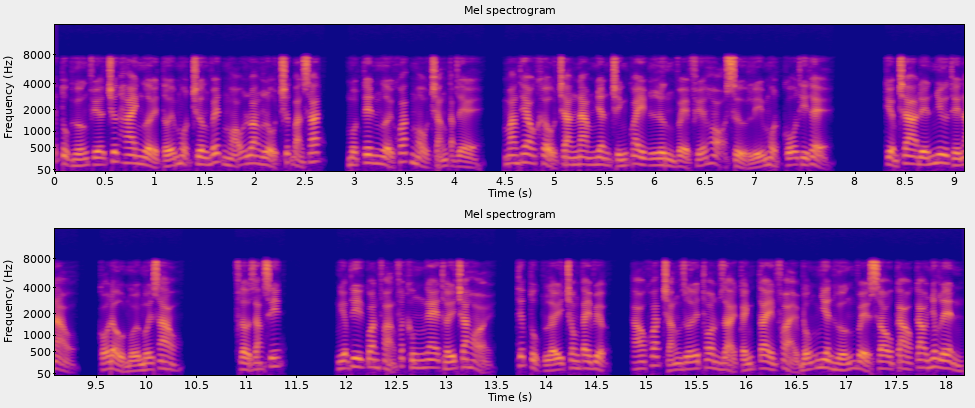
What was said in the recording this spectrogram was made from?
tiếp tục hướng phía trước hai người tới một chương vết máu loang lộ trước bàn sắt, một tên người khoác màu trắng tạp dề, mang theo khẩu trang nam nhân chính quay lưng về phía họ xử lý một cỗ thi thể. Kiểm tra đến như thế nào, có đầu mối mới sao? Phờ giang xít nghiệm thi quan phảng phất không nghe thấy cha hỏi, tiếp tục lấy trong tay việc, áo khoác trắng dưới thon dài cánh tay phải bỗng nhiên hướng về sau cao cao nhấc lên,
